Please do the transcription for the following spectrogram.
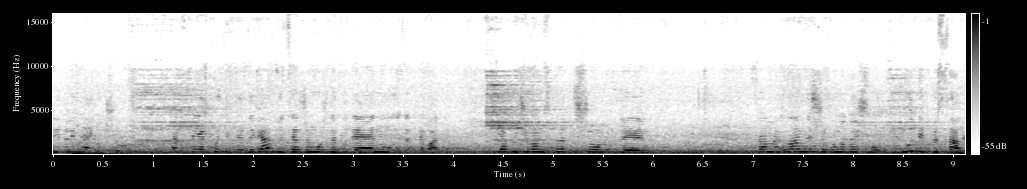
не дойде нічого. Так це як хочете зав'язують, це вже можна буде ну, закривати. Я хочу вам сказати, що е, саме головне, щоб воно дійшло. Люди писали,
